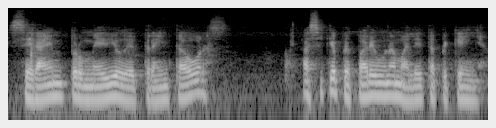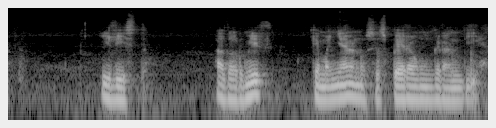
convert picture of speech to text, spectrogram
será en promedio de 30 horas, así que prepare una maleta pequeña. Y listo, a dormir que mañana nos espera un gran día.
